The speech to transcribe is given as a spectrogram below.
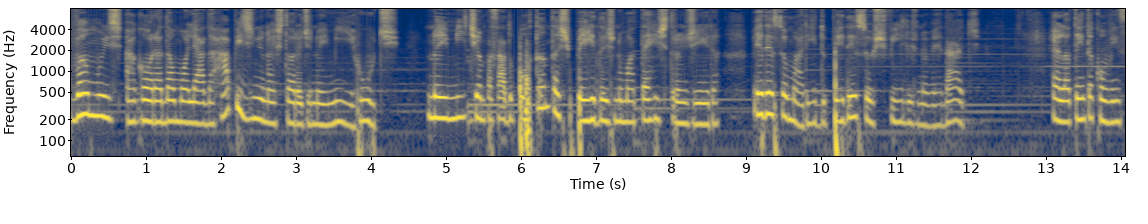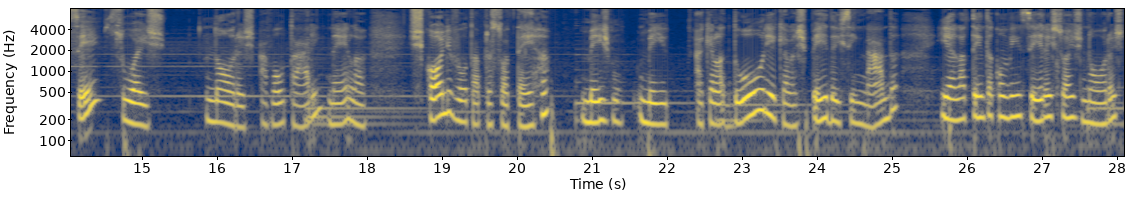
Vamos agora dar uma olhada rapidinho na história de Noemi e Ruth. Noemi tinha passado por tantas perdas numa terra estrangeira, perdeu seu marido, perdeu seus filhos, não é verdade? Ela tenta convencer suas noras a voltarem, né? Ela escolhe voltar para sua terra, mesmo meio aquela dor e aquelas perdas sem nada, e ela tenta convencer as suas noras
